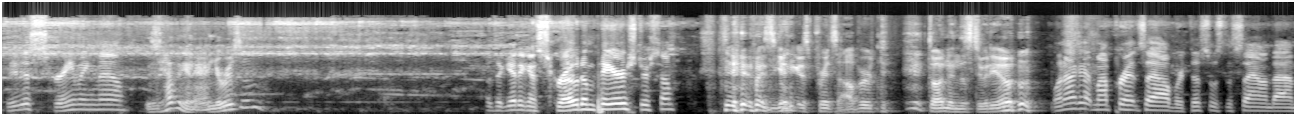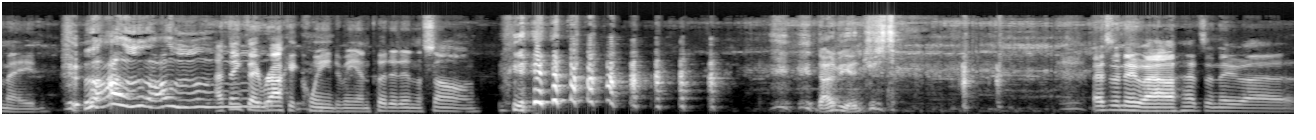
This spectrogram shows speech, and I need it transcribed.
Is he just screaming now? Is he having an aneurysm? Was it getting a scrotum pierced or something? Was he getting his Prince Albert done in the studio? When I got my Prince Albert, this was the sound I made. I think they rocket queened me and put it in the song. That'd be interesting. That's a new uh that's a new uh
